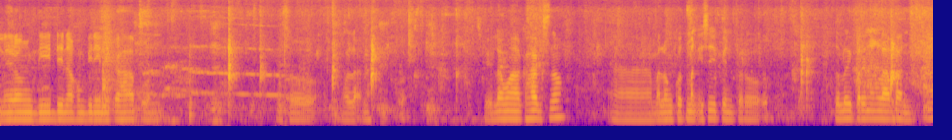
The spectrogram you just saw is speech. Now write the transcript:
merong di din akong binili kahapon. So, wala na. So, yun lang mga kahags, no? Ah, malungkot man isipin, pero tuloy pa rin ang laban. No?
